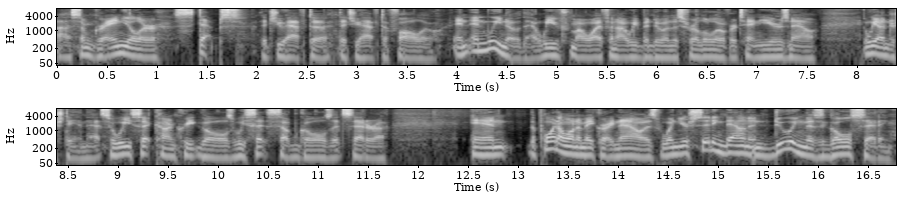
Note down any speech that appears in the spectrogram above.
uh, some granular steps that you have to that you have to follow, and and we know that. We've my wife and I we've been doing this for a little over ten years now, and we understand that. So we set concrete goals, we set sub goals, etc. And the point I want to make right now is when you're sitting down and doing this goal setting,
